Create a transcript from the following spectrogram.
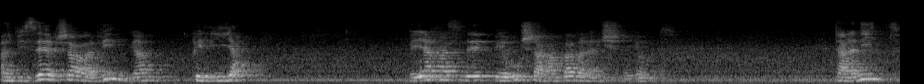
על פי זה אפשר להבין גם פלייה ביחס לפירוש הרמב"ם על המשניות. תענית,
